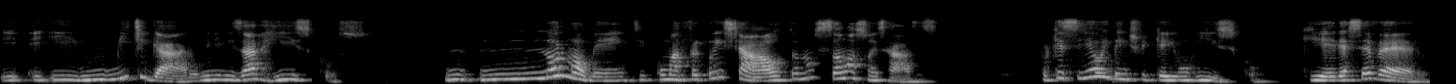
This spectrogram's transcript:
e, e, e mitigar ou minimizar riscos normalmente, com uma frequência alta, não são ações rasas. Porque se eu identifiquei um risco, que ele é severo,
